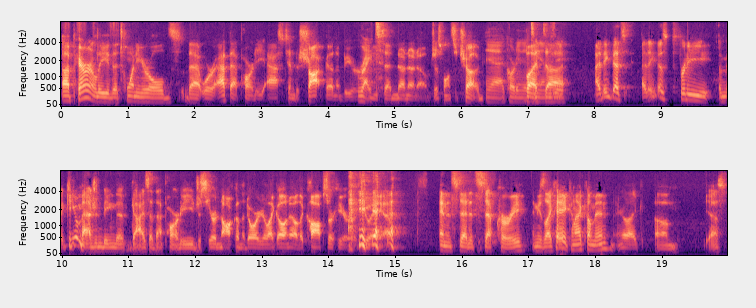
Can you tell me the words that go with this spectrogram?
Apparently, the 20 year olds that were at that party asked him to shotgun a beer. Right. And he said, no, no, no, just wants to chug. Yeah, according to But TMZ. uh, I think that's I think that's pretty. I mean, can you imagine being the guys at that party? You just hear a knock on the door. You're like, oh no, the cops are here at 2 a.m. And instead, it's Steph Curry, and he's like, hey, can I come in? And you're like, um, yes.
